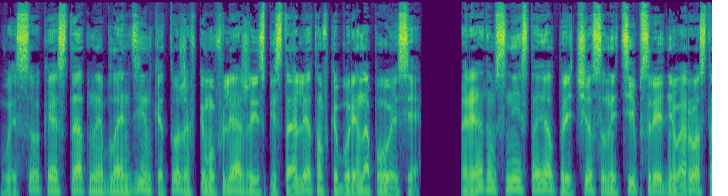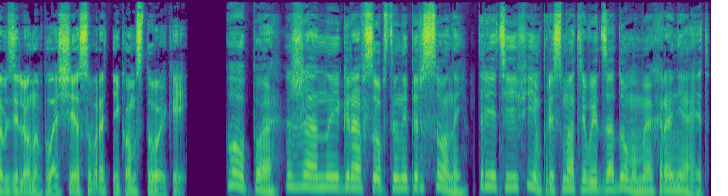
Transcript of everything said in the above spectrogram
Высокая статная блондинка, тоже в камуфляже и с пистолетом в кобуре на поясе. Рядом с ней стоял причесанный тип среднего роста в зеленом плаще с воротником-стойкой. «Опа, Жанна игра в собственной персоной. Третий Ефим присматривает за домом и охраняет».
